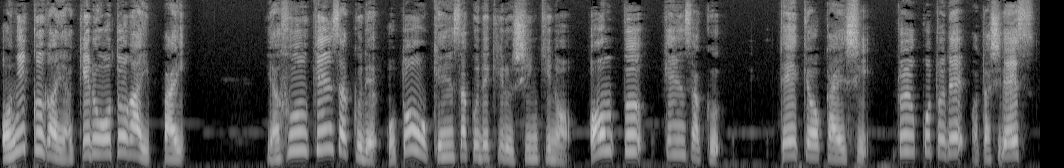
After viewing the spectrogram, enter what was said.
お肉が焼ける音がいっぱい。ヤフー検索で音を検索できる新機能、音符検索、提供開始。ということで、私です。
